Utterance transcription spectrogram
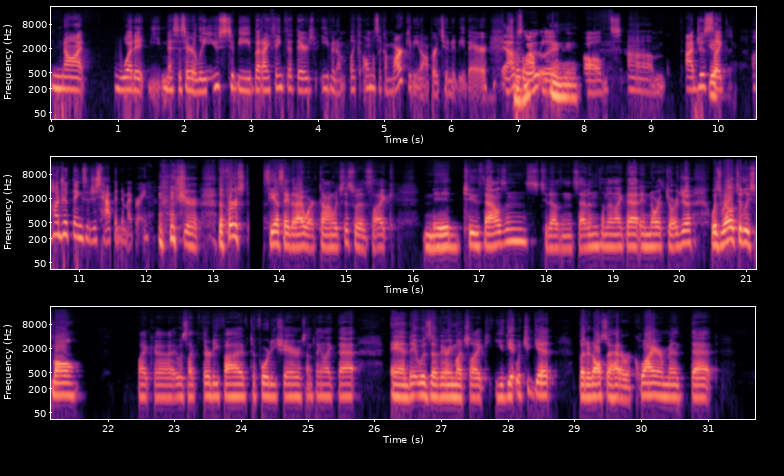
not what it necessarily used to be but i think that there's even a, like almost like a marketing opportunity there Absolutely. Mhm. involved um i've just Yeah. like a hundred things have just happened in my brain sure. The first CSA that I worked on, which this was like mid 2000s, 2007, something like that in North Georgia, was relatively small. Like uh, it was like 35 to 40 share, something like that. And it was a very much like you get what you get, but it also had a requirement that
